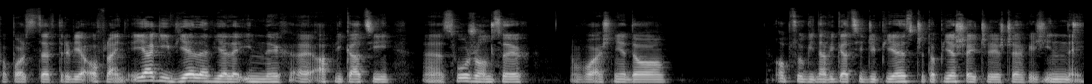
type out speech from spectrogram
po Polsce w trybie offline, jak i wiele, wiele innych e, aplikacji e, służących właśnie do obsługi nawigacji GPS, czy to pieszej, czy jeszcze jakiejś innej.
